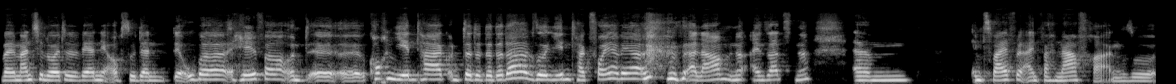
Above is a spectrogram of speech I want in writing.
Weil manche Leute werden ja auch so dann der Oberhelfer und äh, äh kochen jeden Tag und da, da, da, da, so jeden Tag Feuerwehr, Alarm, ne, Einsatz, ne? Ähm, im Zweifel einfach nachfragen. So,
